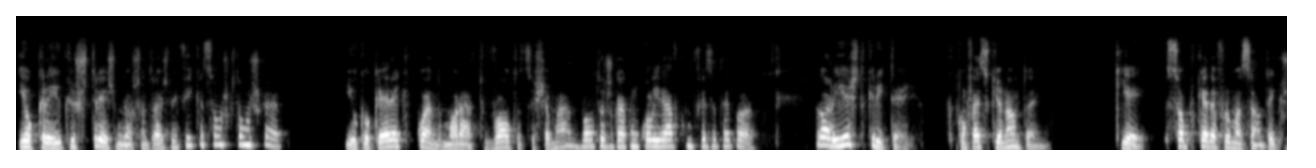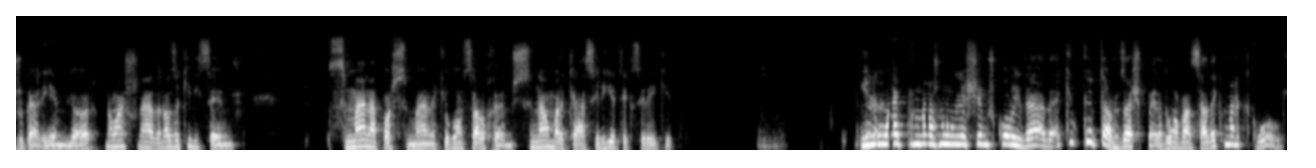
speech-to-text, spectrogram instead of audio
eu creio que os três melhores centrais do Benfica são os que estão a jogar. E o que eu quero é que quando Morato volta a ser chamado, volte a jogar com qualidade como fez até agora. Agora, este critério, que confesso que eu não tenho, que é só porque é da formação tem que jogar e é melhor, não acho nada. Nós aqui dissemos, semana após semana, que o Gonçalo Ramos, se não marcasse, iria ter que ser a equipa. E não é por nós não lhe achemos qualidade, é que o que estamos à espera de um avançado é que marque golos.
